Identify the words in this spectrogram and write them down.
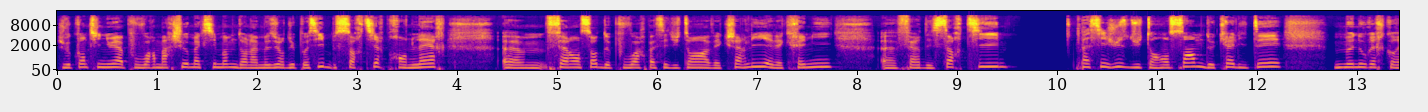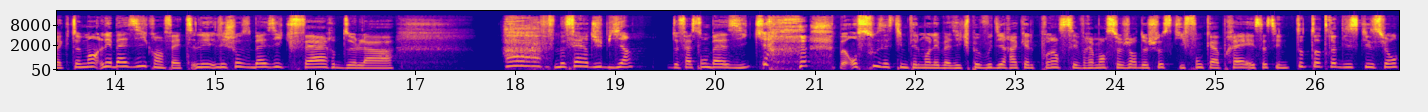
je veux continuer à pouvoir marcher au maximum dans la mesure du possible, sortir, prendre l'air, euh, faire en sorte de pouvoir passer du temps avec Charlie, avec Rémi, euh, faire des sorties passer juste du temps ensemble, de qualité, me nourrir correctement, les basiques en fait, les, les choses basiques, faire de la... Ah, me faire du bien, de façon basique. Bah, on sous-estime tellement les basiques. Je peux vous dire à quel point c'est vraiment ce genre de choses qui font qu'après, et ça c'est une toute autre discussion,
